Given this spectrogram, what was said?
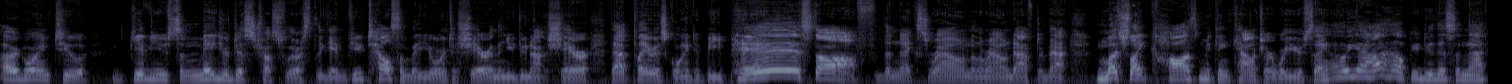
are going to give you some major distrust for the rest of the game. If you tell somebody you're going to share and then you do not share, that player is going to be pissed off the next round and the round after that. Much like Cosmic Encounter, where you're saying, oh yeah, I'll help you do this and that,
